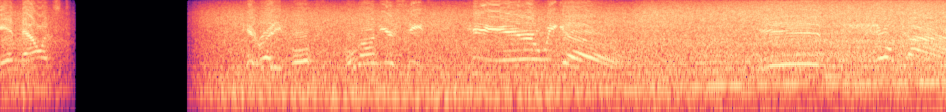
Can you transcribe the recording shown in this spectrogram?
And now it's... Get ready, folks. Hold on to your seats. Here we go. It's showtime.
